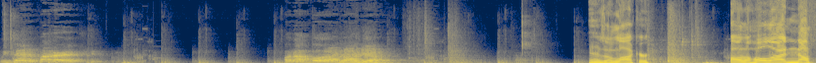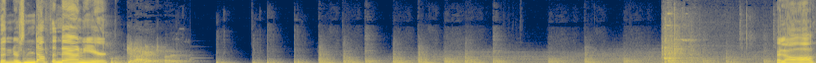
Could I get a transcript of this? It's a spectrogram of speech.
we found a fire exit. Hold on, I'm going. I found you. There's a locker. Oh, the whole lot of nothing. There's nothing down here. Get out here. Hello?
